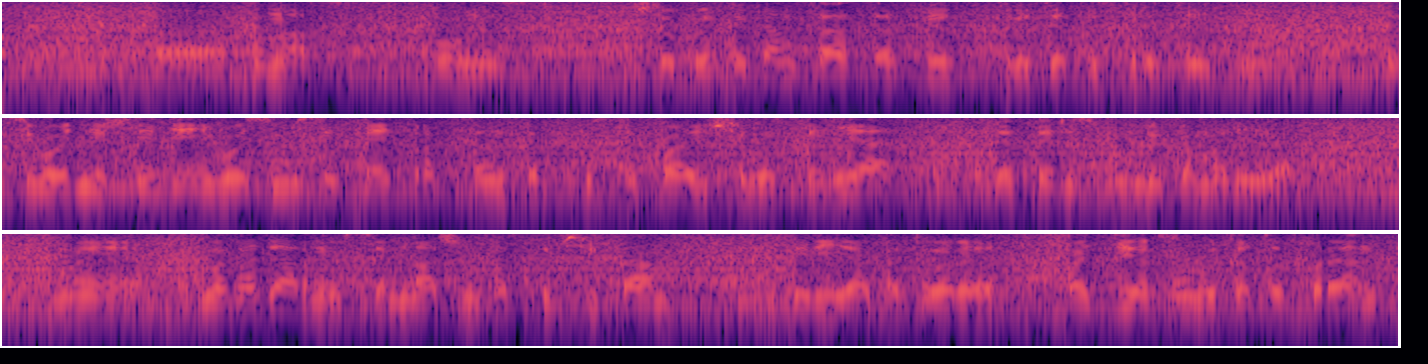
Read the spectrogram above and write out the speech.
э, у нас полностью чтобы до конца соответствовать этой стратегии. На сегодняшний день 85% поступающего сырья – это Республика Мария. Мы благодарны всем нашим поставщикам сырья, которые поддерживают этот бренд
